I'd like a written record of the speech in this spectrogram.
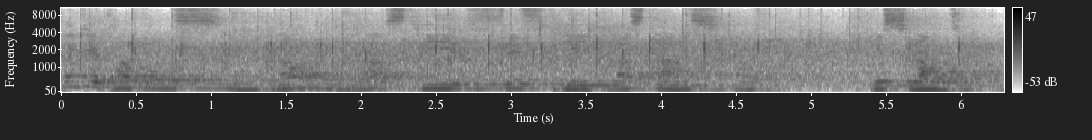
Thank you, couples. Now, the last heat, fifth heat, last dance of this round.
